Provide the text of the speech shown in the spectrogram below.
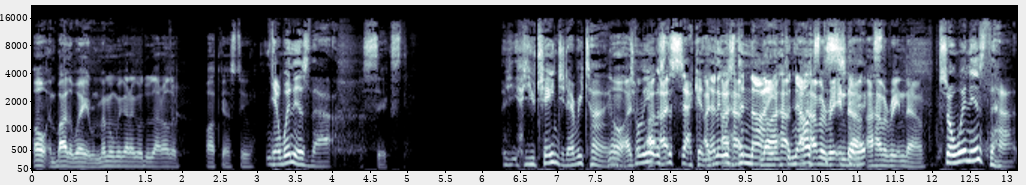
Oh, and by the way, remember we got to go do that other podcast too. Yeah, when is that? 6th. You change it every time. No, you I told me it was I- the second, I- then it was have- the no, I ninth, have- and now I it's have it the written down. I have it written down. So when is that?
